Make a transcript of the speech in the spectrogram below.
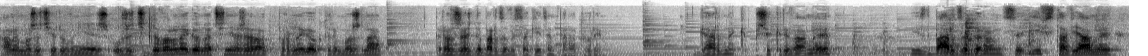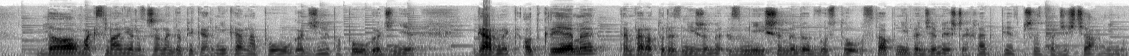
ale możecie również użyć dowolnego naczynia żaroodpornego, które można rozgrzać do bardzo wysokiej temperatury. Garnek przykrywamy, jest bardzo gorący i wstawiamy do maksymalnie rozgrzanego piekarnika na pół godziny. Po pół godzinie garnek odkryjemy, temperaturę zmniejszymy, zmniejszymy do 200 stopni i będziemy jeszcze chleb piec przez 20 minut.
